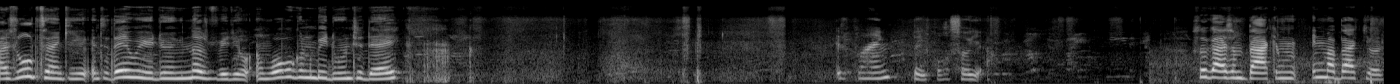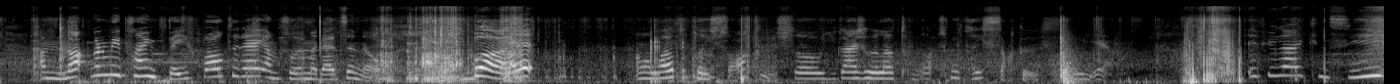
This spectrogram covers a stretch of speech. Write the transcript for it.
guys, Little Tank you, and today we are doing another video, and what we're going to be doing today is playing baseball, so yeah. So guys, I'm back in, in my backyard. I'm not going to be playing baseball today, I'm sorry my dad said no, but I'm allowed to play soccer, so you guys are allowed to watch me play soccer, so yeah. If you guys can see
